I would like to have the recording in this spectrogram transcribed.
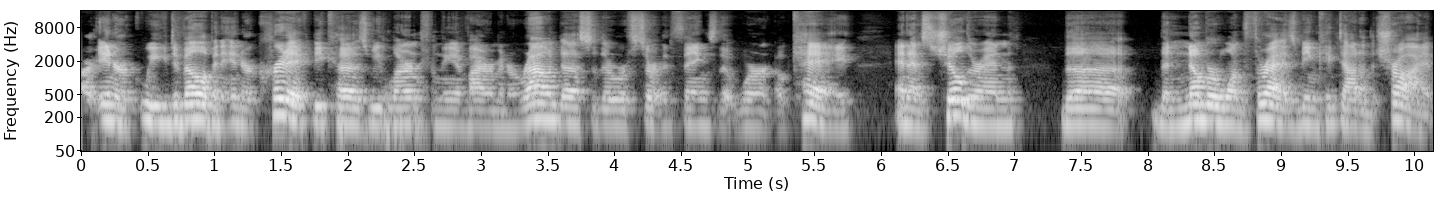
our inner we develop an inner critic because we learned from the environment around us. So there were certain things that weren't okay. And as children the the number one threat is being kicked out of the tribe.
